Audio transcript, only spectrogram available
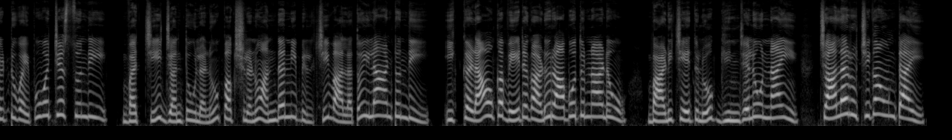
చెట్టు వైపు వచ్చేస్తుంది. వచ్చి జంతువులను పక్షులను అందర్నీ పిలిచి వాళ్ళతో ఇలా అంటుంది. ఇక్కడ ఒక వేటగాడు రాబోతున్నాడు. వాడి చేతిలో గింజలు ఉన్నాయి. చాలా రుచిగా ఉంటాయి.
